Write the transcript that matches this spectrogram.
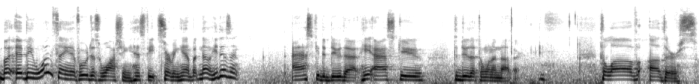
But it'd be one thing if we were just washing His feet, serving Him. But no, He doesn't ask you to do that. He asks you to do that to one another, to love others.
